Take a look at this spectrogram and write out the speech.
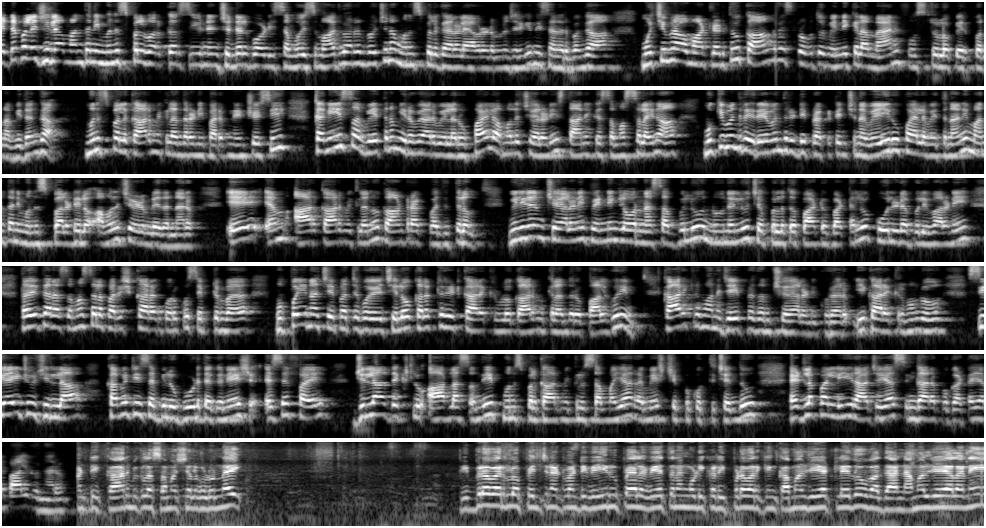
పెద్దపల్లి జిల్లా Manthani municipal workers union general body సమావేశం ఆదివారం రోజున మున్సిపల్ కార్యాలయ ఆవరణంలో జరిగింది. ఈ సందర్భంగా ముచ్చింరావు మాట్లాడుతూ కాంగ్రెస్ ప్రభుత్వం ఎన్నికల మేనిఫెస్టోలో పేర్కొన్న విధంగా మున్సిపల్ కార్మికులందరినీ పర్మనెంట్ చేసి కనీస వేతనం ఇరవై ఆరు వేల రూపాయలు అమలు చేయాలని స్థానిక సమస్యలైన ముఖ్యమంత్రి రేవంత్ రెడ్డి ప్రకటించిన వెయ్యి రూపాయల వేతనాన్ని మంతని మున్సిపాలిటీలో అమలు చేయడం లేదన్నారు. ఏఎంఆర్ కార్మికులను కాంట్రాక్ట్ పద్ధతిలో విలీనం చేయాలని పెండింగ్లో ఉన్న సబ్బులు నూనెలు చెప్పులతో పాటు బట్టలు కూలి డబ్బులు ఇవ్వాలని తదితర సమస్యల పరిష్కారం కొరకు సెప్టెంబర్ ముప్పైన చేపట్టబోయే చెలో కలెక్టరేట్ కార్యక్రమంలో కార్మికులందరూ పాల్గొని కార్యక్రమాన్ని జయప్రదం చేయాలని కోరారు. ఈ కార్యక్రమంలో సిఐటి జిల్లా కమిటీ సభ్యులు బూడిద గణేష్ ఎస్ఎఫ్ఐ జిల్లా అధ్యక్షులు ఆర్లా సందీప్ మున్సిపల్ కార్మికులు సమ్మయ్య రమేష్ చిప్పుకుర్తి చందు ఎడ్లపల్లి రాజయ్య సింగారపు గట్టయ్య పాల్గొన్నారు. వంటి కార్మికుల సమస్యలు కూడా ఉన్నాయి. ఫిబ్రవరిలో పెంచినటువంటి వెయ్యి రూపాయల వేతనం కూడా ఇక్కడ ఇప్పటివరకు ఇంకా అమలు చేయట్లేదు. వాళ్ళు దాన్ని అమలు చేయాలని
